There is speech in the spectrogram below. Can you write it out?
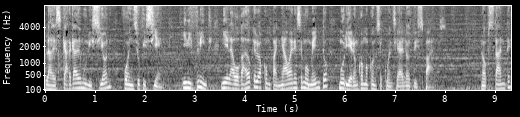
La descarga de munición fue insuficiente y ni Flint ni el abogado que lo acompañaba en ese momento murieron como consecuencia de los disparos. No obstante,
